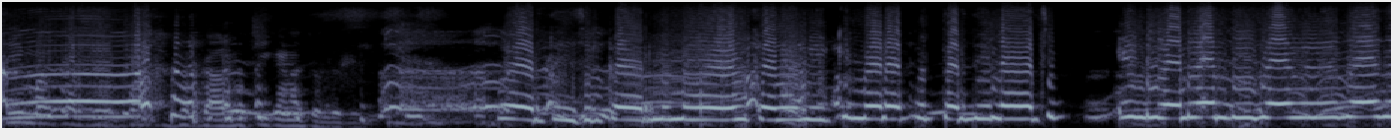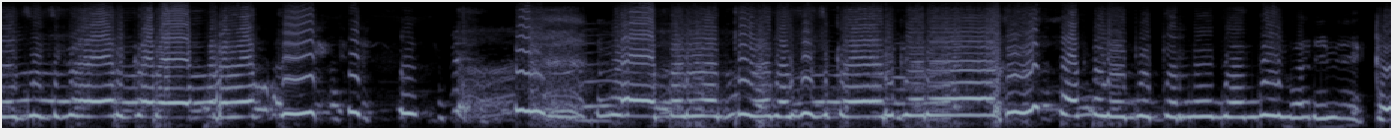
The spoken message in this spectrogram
ਕੀ ਮੰਗ ਕਰਦੇ ਹੋ? ਸਰਕਾਰ ਨੂੰ ਕੀ ਕਹਿਣਾ ਚਾਹੁੰਦੇ ਤੁਸੀਂ ਭਾਰਤੀ ਸਰਕਾਰ ਨੂੰ ਮੈਂ ਇਹ ਕਹਾਂਗੀ ਕਿ ਮੇਰਾ ਪੁੱਤਰ ਦੀ ਲਾਸ਼ ਇੰਡੀਆ ਲਿਆਂਦੀ ਜਾਵੇ। ਮੈਂ ਸੰਸਕਾਰ ਕਰਾਂ ਮੈਂ ਆਪਣੇ ਹੱਥੀਂ ਉਹਦਾ ਸੰਸਕਾਰ ਕਰਾਂ। ਆਪਣੇ ਪੁੱਤਰ ਨੂੰ ਜਾਂਦੀ ਮਰੀ ਵੇਖਾਂ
